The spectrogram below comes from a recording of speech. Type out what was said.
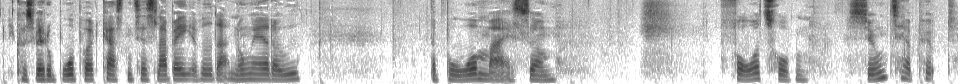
Det kan også være, at du bruger podcasten til at slappe af. Jeg ved, der er nogle af jer derude, der bruger mig som foretrukken søvnterapeut.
